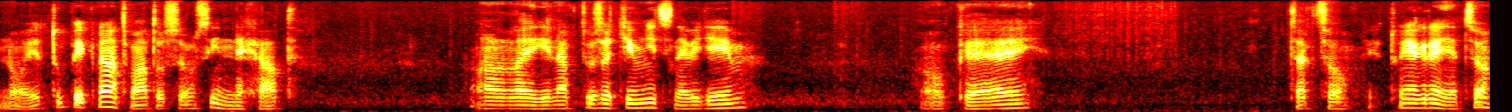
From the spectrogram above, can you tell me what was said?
No, je tu pěkná tma, to se musí nechat. Ale jinak tu zatím nic nevidím. OK. Tak co, je tu někde něco?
